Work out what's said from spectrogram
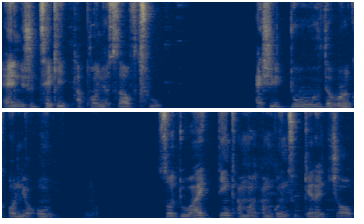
And you should take it upon yourself to actually do the work on your own you know so do i think i'm, I'm going to get a job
